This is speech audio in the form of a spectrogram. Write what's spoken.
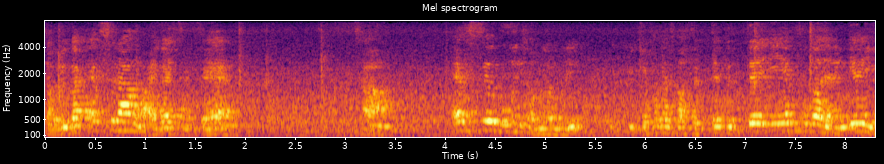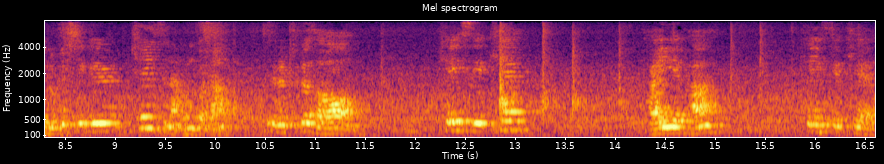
자, 우리가 x랑 y가 있을 때, 자, x 부분 정렬이 이렇게 화살에서 봤을 때, 그때 이 f가 되는 게 이렇게 식을 케이스 나눈 거야. x를 줄여서 케이스의 캡, 바이의 바, 케이스의 캡,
